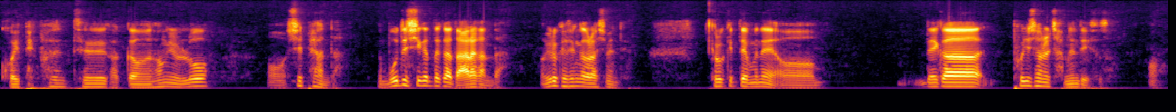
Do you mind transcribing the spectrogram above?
거의 100% 가까운 확률로 어, 실패한다 모든 시간대가 날아간다. 어, 이렇게 생각을 하시면 돼요. 그렇기 때문에 어, 내가 포지션을 잡는 데 있어서 어,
